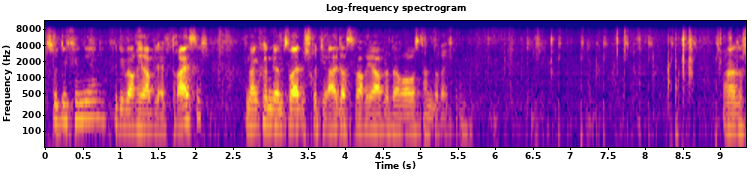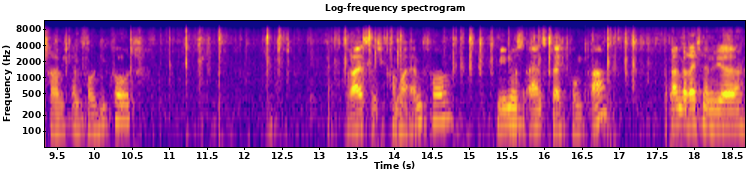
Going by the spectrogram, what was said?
zu definieren für die Variable F30. Und dann können wir im zweiten Schritt die Altersvariable daraus dann berechnen. Also schreibe ich MVD-Code 30,mv minus 1 gleich Punkt A. Und dann berechnen wir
